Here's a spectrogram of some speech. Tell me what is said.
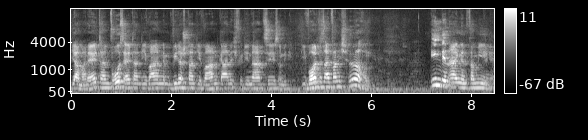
ja, meine Eltern, Großeltern, die waren im Widerstand, die waren gar nicht für die Nazis und die, die wollten es einfach nicht hören. In den eigenen Familien.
